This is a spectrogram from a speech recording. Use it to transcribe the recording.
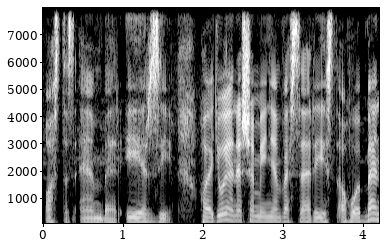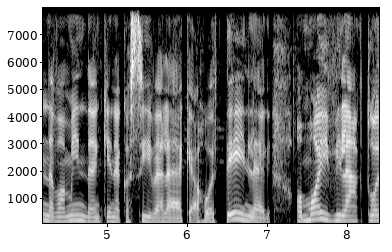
azt az ember érzi. Ha egy olyan eseményen veszel részt, ahol benne van mindenkinek a szíve, lelke, ahol tényleg a mai világtól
